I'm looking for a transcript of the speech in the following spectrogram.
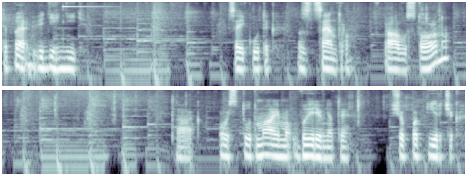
Тепер відігніть цей кутик з центру в праву сторону. Так, ось тут маємо вирівняти, щоб папірчик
